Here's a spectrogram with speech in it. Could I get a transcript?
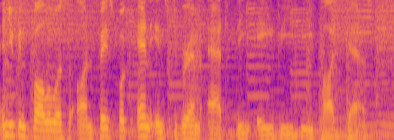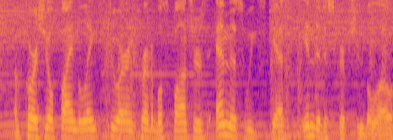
and you can follow us on Facebook and Instagram at the AVB Podcast. Of course, you'll find links to our incredible sponsors and this week's guest in the description below.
